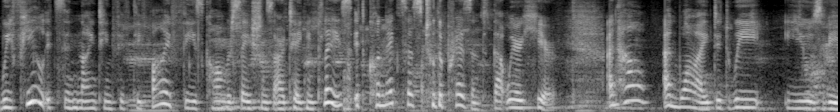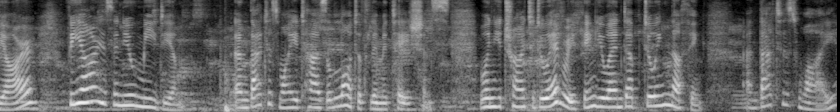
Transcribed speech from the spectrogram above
we feel it's in 1955 these conversations are taking place, it connects us to the present that we're here. And how and why did we use VR? VR is a new medium. And that is why it has a lot of limitations. When you try to do everything, you end up doing nothing. And that is why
